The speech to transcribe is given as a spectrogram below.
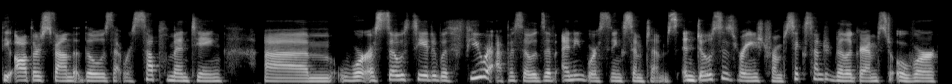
The authors found that those that were supplementing um, were associated with fewer episodes of any worsening symptoms, and doses ranged from 600 milligrams to over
